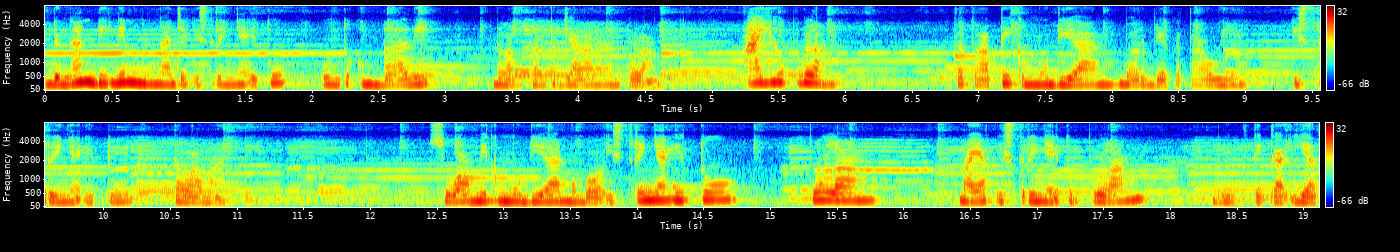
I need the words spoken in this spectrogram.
dengan dingin mengajak istrinya itu untuk kembali melakukan perjalanan pulang. Ayo pulang, tetapi kemudian baru dia ketahui istrinya itu telah mati. Suami kemudian membawa istrinya itu pulang, mayat istrinya itu pulang, dan ketika ia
